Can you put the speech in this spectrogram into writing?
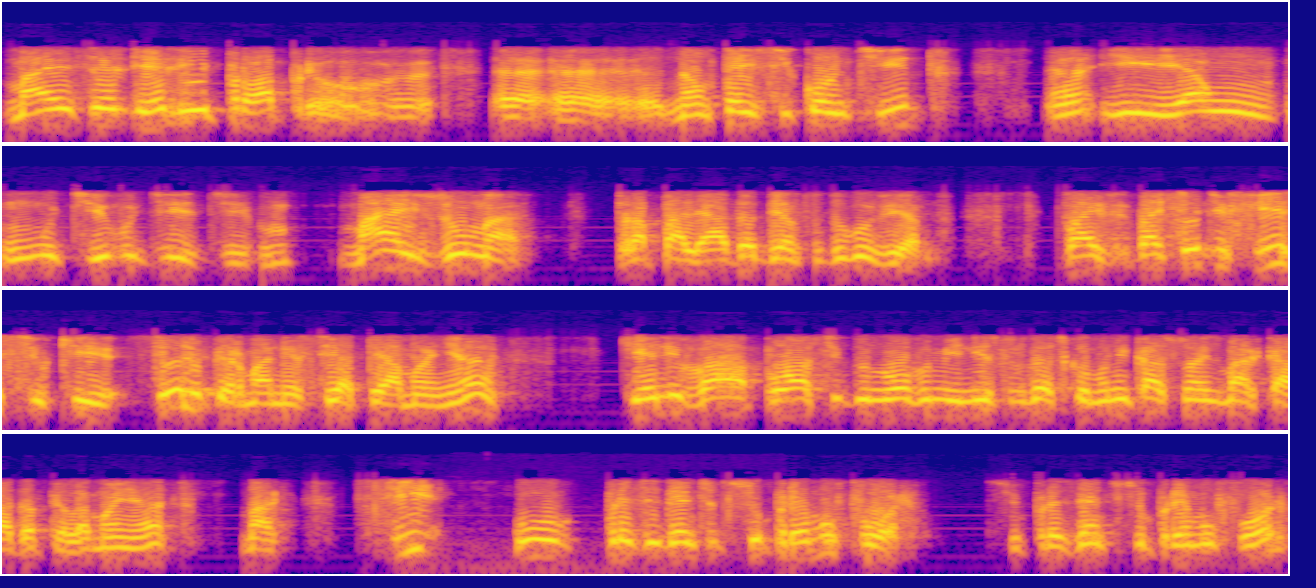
Mas ele, ele próprio uh, uh, não tem se contido né, e é um, um motivo de, de, mais uma atrapalhada dentro do governo. Vai, vai ser difícil que, se ele permanecer até amanhã, que ele vá à posse do novo ministro das Comunicações, marcada pela manhã, se o presidente do Supremo for. Se o presidente do Supremo for,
